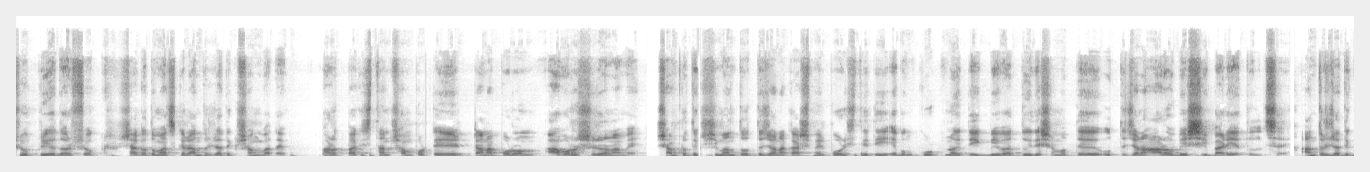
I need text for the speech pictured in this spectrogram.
সুপ্রিয় দর্শক স্বাগতম আজকের আন্তর্জাতিক সংবাদে। ভারত পাকিস্তান সম্পর্কে টানাপোড়ন আবারও শিরোনামে। সাম্প্রতিক সীমান্ত উত্তেজনা কাশ্মীর পরিস্থিতি এবং কূটনৈতিক বিবাদ দুই দেশের মধ্যে উত্তেজনা আরও বেশি বাড়িয়ে তুলছে। আন্তর্জাতিক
